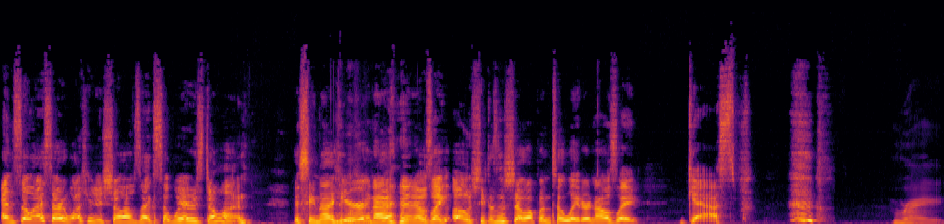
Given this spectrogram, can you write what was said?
And so when I started watching the show, I was like, "So where's Dawn? Is she not here?" And I, and I was like, "Oh, she doesn't show up until later." And I was like, "Gasp!" right.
